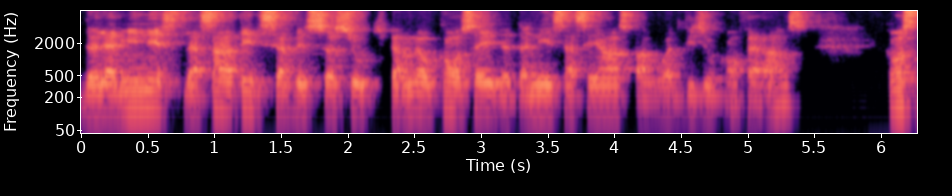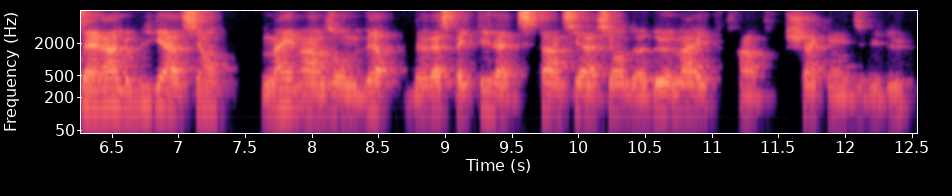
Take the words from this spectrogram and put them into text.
de la ministre de la Santé et des Services sociaux qui permet au Conseil de tenir sa séance par voie de visioconférence, considérant l'obligation, même en zone verte, de respecter la distanciation de 2 mètres entre chaque individu,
